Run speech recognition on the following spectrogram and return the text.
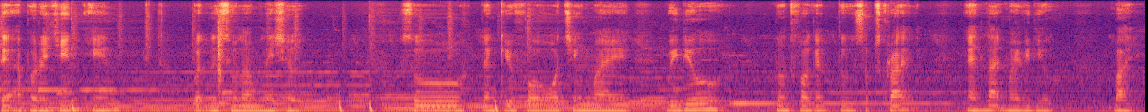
the Aborigine in Peninsula Malaysia. So thank you for watching my video. Don't forget to subscribe and like my video. Bye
